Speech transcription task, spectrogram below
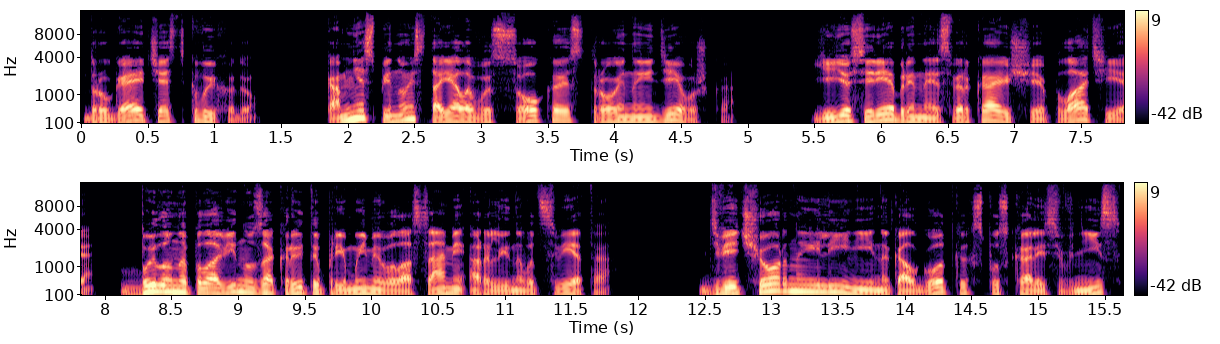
другая часть к выходу. Ко мне спиной стояла высокая, стройная девушка. Ее серебряное сверкающее платье было наполовину закрыто прямыми волосами орлиного цвета. Две черные линии на колготках спускались вниз,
